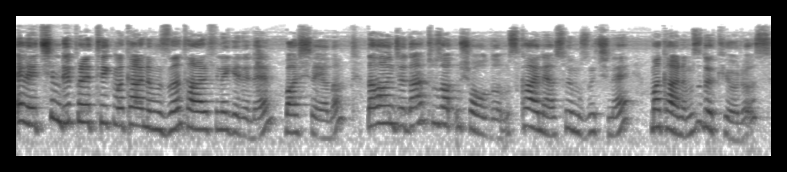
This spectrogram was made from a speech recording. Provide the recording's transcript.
Evet şimdi pratik makarnamızın tarifine gelelim. Başlayalım. Daha önceden tuz atmış olduğumuz kaynayan suyumuzun içine makarnamızı döküyoruz.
